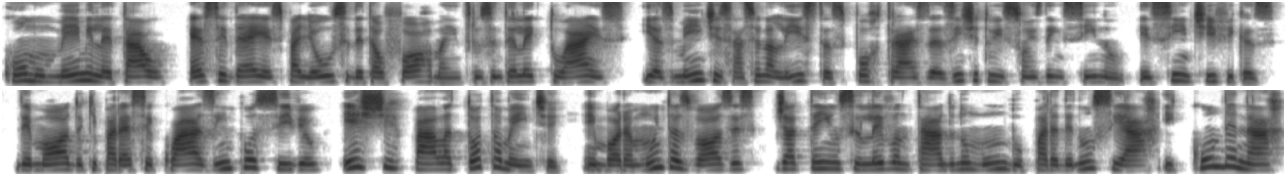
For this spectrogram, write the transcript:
Como um meme letal, essa ideia espalhou-se de tal forma entre os intelectuais e as mentes racionalistas por trás das instituições de ensino e científicas, de modo que parece quase impossível extirpá-la totalmente, embora muitas vozes já tenham se levantado no mundo para denunciar e condenar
